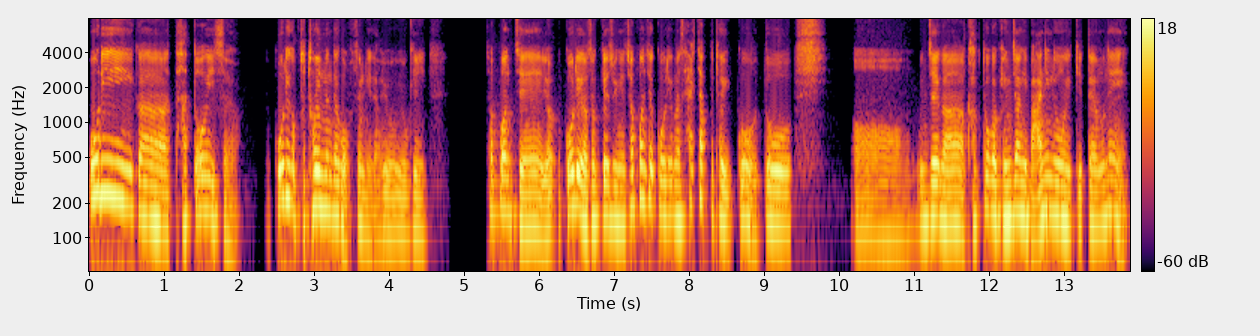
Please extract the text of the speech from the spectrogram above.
꼬리가 다 떠 있어요. 꼬리가 붙어 있는 데가 없습니다. 요, 여기 첫 번째 여- 꼬리 여섯 개 중에 첫 번째 꼬리만 살짝 붙어 있고 또 어, 문제가 각도가 굉장히 많이 누워 있기 때문에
